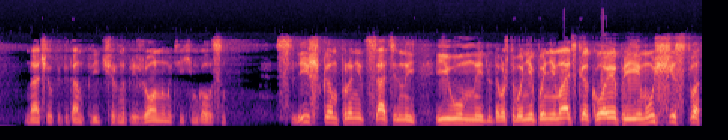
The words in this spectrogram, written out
— начал капитан Притчер напряженным и тихим голосом. «Слишком проницательный и умный для того, чтобы не понимать, какое преимущество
